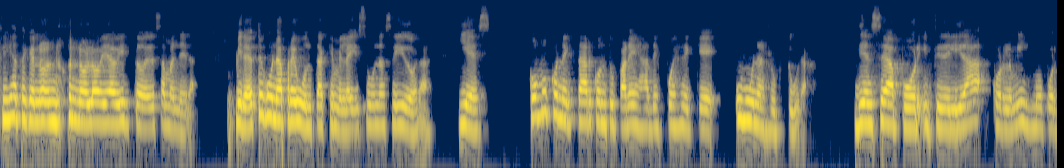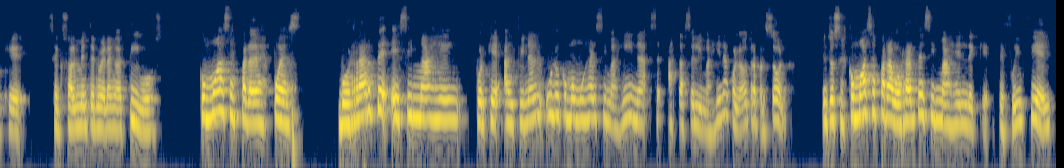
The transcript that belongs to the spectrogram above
Fíjate que no, no lo había visto de esa manera. Mira, yo tengo una pregunta que me la hizo una seguidora y es, ¿cómo conectar con tu pareja después de que hubo una ruptura? Bien sea por infidelidad, por lo mismo, porque sexualmente no eran activos. ¿Cómo haces para después borrarte esa imagen? Porque al final uno como mujer se imagina, hasta se lo imagina con la otra persona. Entonces, ¿cómo haces para borrarte esa imagen de que te fue infiel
